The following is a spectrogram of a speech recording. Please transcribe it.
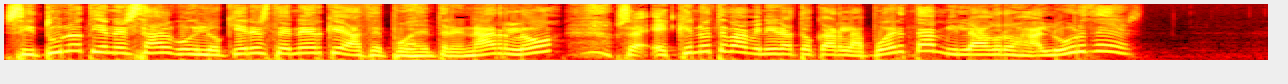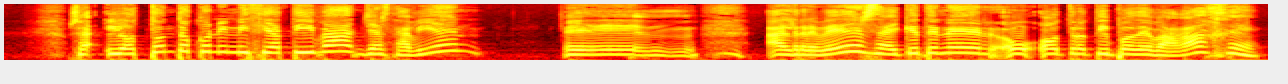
si tú no tienes algo y lo quieres tener, ¿qué haces? Pues entrenarlo. O sea, es que no te va a venir a tocar la puerta, milagros a Lourdes. O sea, los tontos con iniciativa ya está bien. Eh, al revés, hay que tener otro tipo de bagaje.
